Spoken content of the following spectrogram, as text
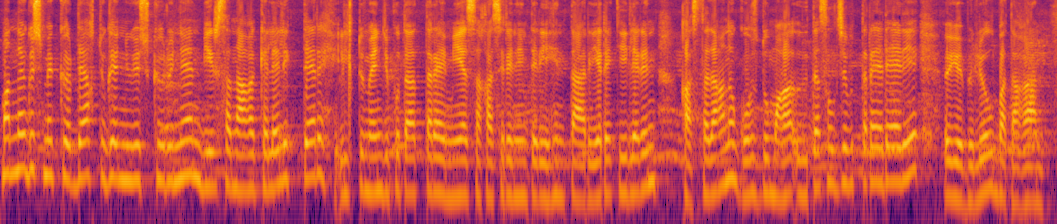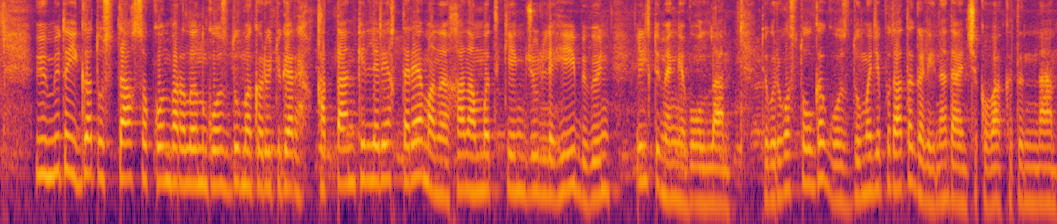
Манна үгісмек көрдәқ түген үйес көрінен бір санаға келеліктер, илтүмен депутаттар әмие Сахасерен интерехин тарьер әтейлерін қастадағыны Госдумаға ыта сылжыбыттар әрәрі өйөбілі батаған. Үміт ыйга тустақ сокон барылын Госдума көрүтүгер қаттан келлеректері маны ханамыт кең жүллехи бүгін илтүменге болла. Түгір Гостолга Госдума депутаты Галина Данчикова кытынна.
